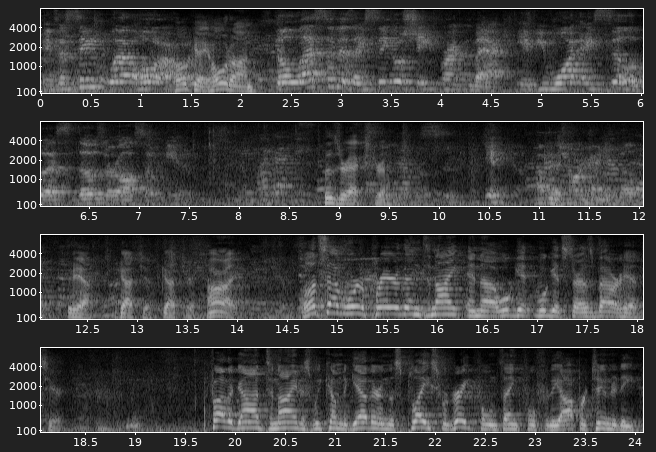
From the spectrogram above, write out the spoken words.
It's a single. Well, hold on. Okay, hold on. The lesson is a single sheet front and back. If you want a syllabus, those are also here. Those are extra. If- Yeah, gotcha, gotcha. All right. Well, let's have a word of prayer then tonight, and uh, we'll get we'll get started. Let's bow our heads here. Father God, tonight as we come together in this place, we're grateful and thankful for the opportunity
